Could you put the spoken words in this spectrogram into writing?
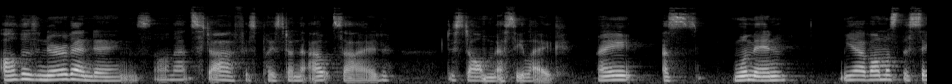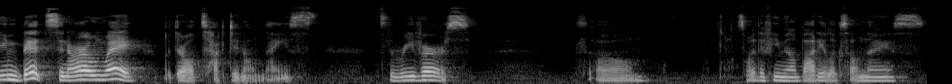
all those nerve endings, all that stuff is placed on the outside, just all messy like, right? As women, we have almost the same bits in our own way, but they're all tucked in all nice. It's the reverse. So that's why the female body looks all nice.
